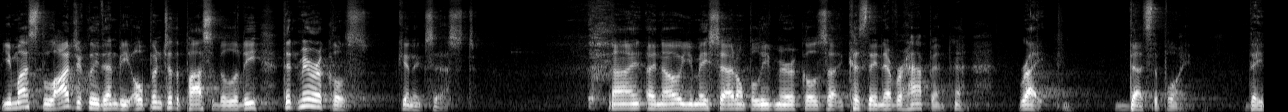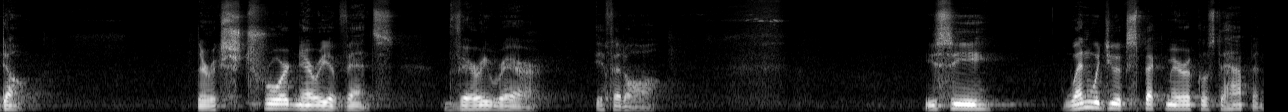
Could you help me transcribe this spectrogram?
you must logically then be open to the possibility that miracles can exist. Now, I, I know you may say, I don't believe miracles because uh, they never happen. right. That's the point. They don't. They're extraordinary events, very rare, if at all. You see, when would you expect miracles to happen?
